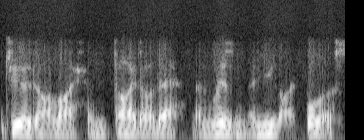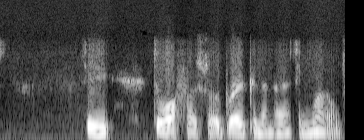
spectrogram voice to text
endured our life and died our death and risen a new life for us to to offer us for a broken and hurting world.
